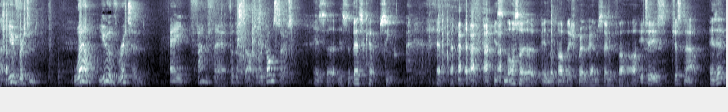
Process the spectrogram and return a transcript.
you've written. Well, you have written a fanfare for the start of the concert. It's, a, it's the best kept secret. it's not a, in the published program so far. It is just now. Is it?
